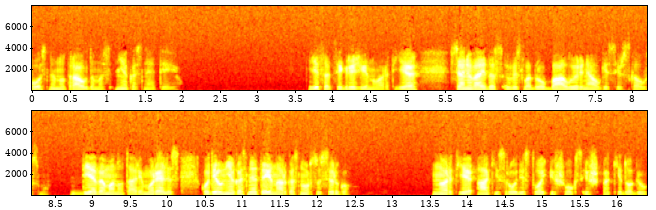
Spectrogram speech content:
vos nenutraukdamas, niekas neatėjo. Jis atsigrėžė nuo artie, senio veidas vis labiau balų ir neaugėsi iš skausmų. Dieve mano, tarė Morelis, kodėl niekas neteina, ar kas nors susirgo? Nuartie akys rodys tuoj išauks iš akidobių.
